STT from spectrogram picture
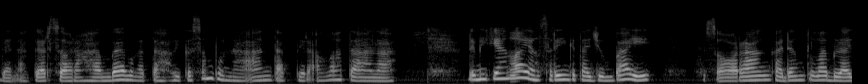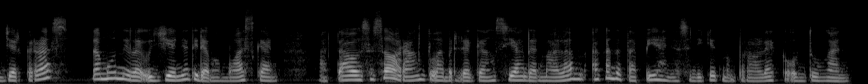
dan agar seorang hamba mengetahui kesempurnaan takdir Allah Ta'ala. Demikianlah yang sering kita jumpai. Seseorang kadang telah belajar keras, namun nilai ujiannya tidak memuaskan, atau seseorang telah berdagang siang dan malam, akan tetapi hanya sedikit memperoleh keuntungan.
